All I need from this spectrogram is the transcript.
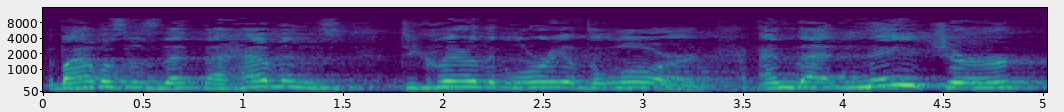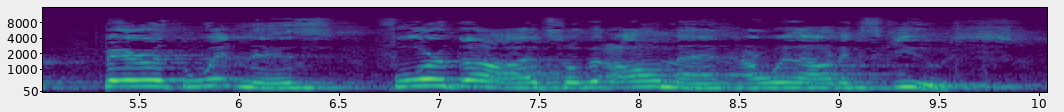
The Bible says that the heavens declare the glory of the Lord, and that nature beareth witness for God, so that all men are without excuse.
